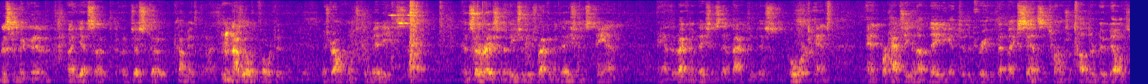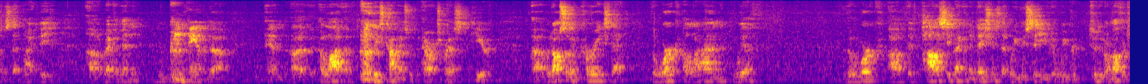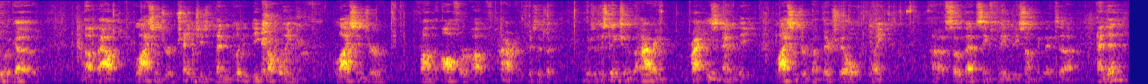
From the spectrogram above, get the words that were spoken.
Mr. McDevitt? Uh, Yes, uh, uh, just a comment that I, I will look forward to Mr. Alcorn's committee's uh, consideration of each of these recommendations and, and the recommendations then back to this board and, and perhaps even updating it to the degree that that makes sense in terms of other due diligence that might be uh, recommended. And, uh, and uh, a lot of these comments are expressed here. Uh, Would also encourage that the work align with the work of the policy recommendations that we received a week or two, or a month or two ago about licensure changes that included decoupling licensure from the offer of hiring, because there's a, there's a distinction of the hiring practice and the licensure, but they're still linked. Uh, So that seems to me to be something that, uh, and then,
